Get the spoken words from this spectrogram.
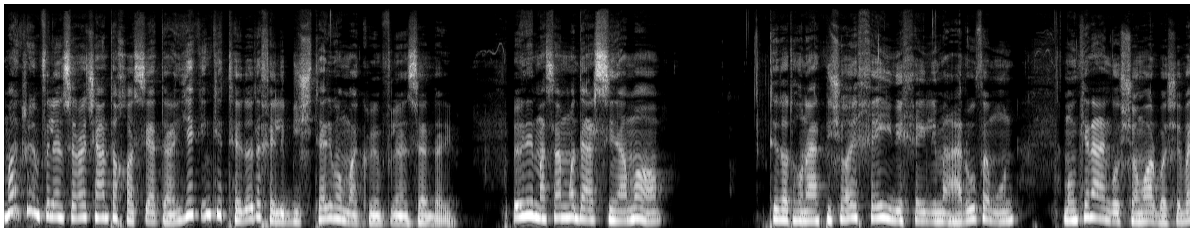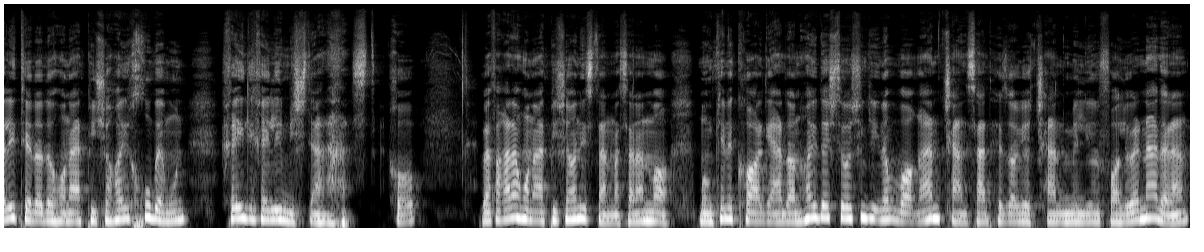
micro influencer ها چند تا خاصیت دارن؟ یک اینکه تعداد خیلی بیشتری ما micro influencer داریم. ببینید مثلا ما در سینما تعداد هنرپیشه خیلی خیلی معروفمون ممکن انگشت شمار باشه ولی تعداد هنرپیشه های خوبمون خیلی خیلی بیشتر هست. خب؟ و فقط هم هنرپیشه ها نیستن. مثلا ما ممکنه کارگردان هایی داشته باشیم که اینا واقعا چند صد هزار یا چند میلیون follower ندارن.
